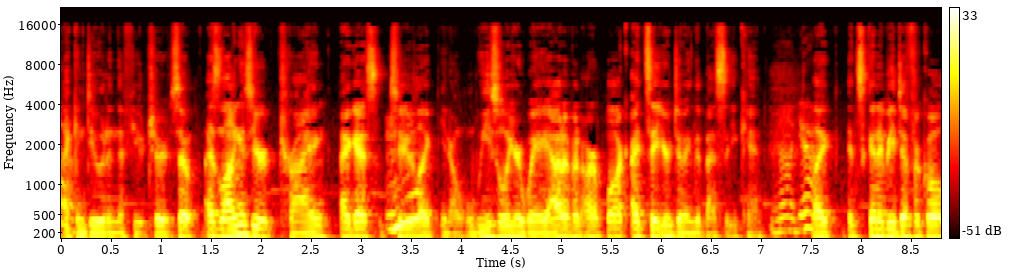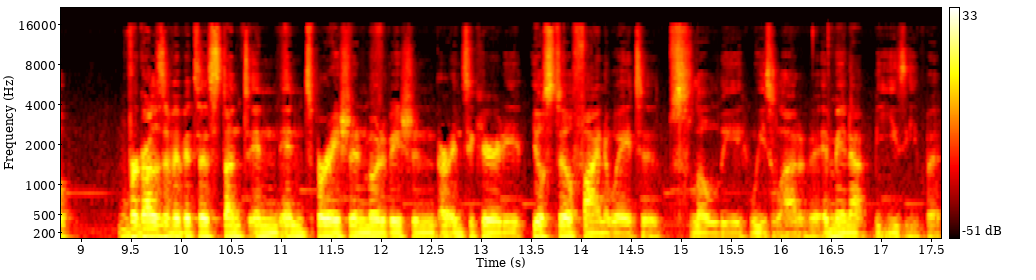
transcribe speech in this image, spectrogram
I can do it in the future. So as long as you're trying, I guess, to Mm-hmm. like you know weasel your way out of an art block, I'd say you're doing the best that you can. No, yeah. Like it's going to be difficult. Regardless of if it's a stunt in inspiration, motivation, or insecurity, you'll still find a way to slowly weasel out of it. It may not be easy, but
